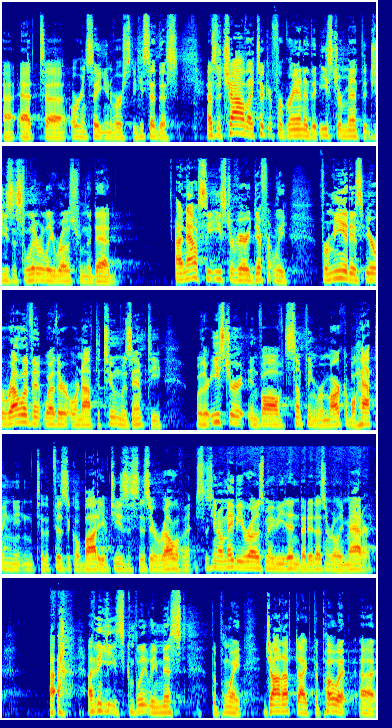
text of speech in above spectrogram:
Uh, at uh, Oregon State University. He said this As a child, I took it for granted that Easter meant that Jesus literally rose from the dead. I now see Easter very differently. For me, it is irrelevant whether or not the tomb was empty. Whether Easter involved something remarkable happening to the physical body of Jesus is irrelevant. He says, you know, maybe he rose, maybe he didn't, but it doesn't really matter. I, I think he's completely missed the point. John Updike, the poet, uh,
